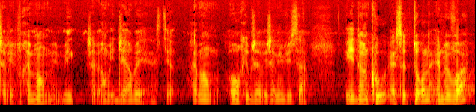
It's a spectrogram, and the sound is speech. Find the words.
j'avais vraiment, mais, mais j'avais envie de gerber. C'était vraiment horrible, j'avais jamais vu ça. Et d'un coup, elle se tourne, elle me voit,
